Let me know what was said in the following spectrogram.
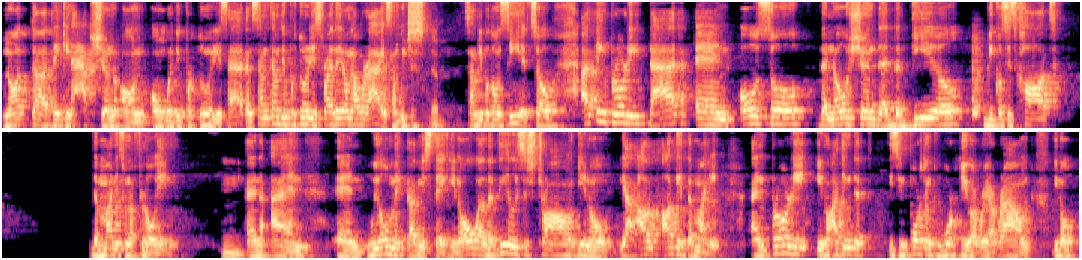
not uh, taking action on on what the opportunity is at. And sometimes the opportunity is right there on our eyes, and we just yep some people don't see it. So I think probably that, and also the notion that the deal, because it's hot, the money's gonna flow in, mm. and and and we all make that mistake. You know, oh well, the deal is strong. You know, yeah, I'll I'll get the money, and probably you know I think that it's important to work your way around, you know,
